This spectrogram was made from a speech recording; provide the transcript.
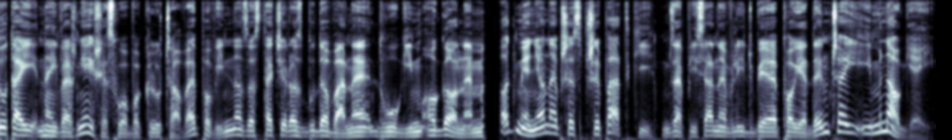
Tutaj najważniejsze słowo kluczowe powinno zostać rozbudowane długim ogonem, odmienione przez przypadki, zapisane w liczbie pojedynczej i mnogiej.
